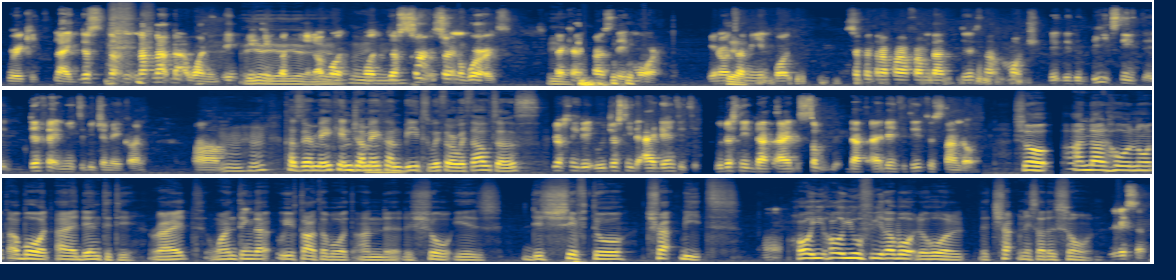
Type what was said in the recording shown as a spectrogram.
break it. Like just not not, not that one in, in, Yeah, in yeah, particular, yeah, yeah. but, but just certain, certain words Yeah. that can translate more. You know what Yeah. I mean? But separate and apart from that, there's not much. The, the, the beats need they definitely need to be Jamaican. Um, Mm-hmm. Because they're making Jamaican beats with or without us. we just need it, we just need the identity. We just need that i- some that identity to stand out. So on that whole note about identity, right? One thing that we've talked about on the, the show is this shift to trap beats. How you how you feel about the whole the trapness of the sound? Listen,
